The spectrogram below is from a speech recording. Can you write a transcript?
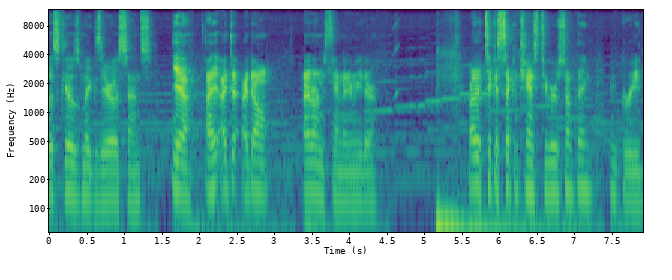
The skills make zero sense. Yeah, I, I, I don't I don't understand them either. Rather take a second chance too or something. Agreed.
